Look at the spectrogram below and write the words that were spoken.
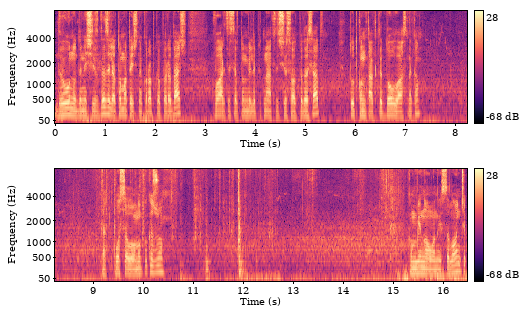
Двигун 1,6 дизель, автоматична коробка передач. Вартість автомобіля 15 650. Тут контакти до власника. Так, по салону покажу. Комбінований салончик.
